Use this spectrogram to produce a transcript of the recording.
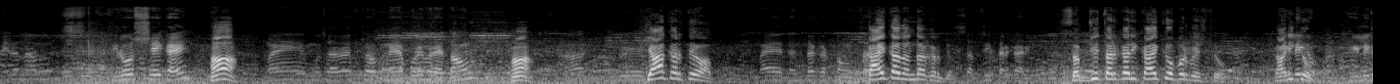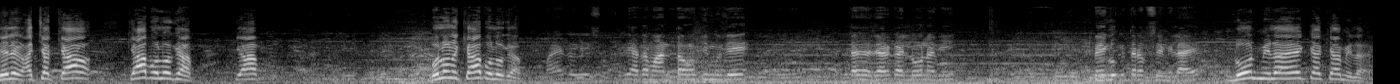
मेरा नाम फिरोज शेख है हाँ. मैं मुशरफ चौक नयापुरे में रहता हूँ। हाँ. क्या करते हो आप? मैं धंधा करता हूँ काय का धंधा करते हो? सब्जी तरकारी। सब्जी तरकारी काय के ऊपर बेचते हो? गाड़ी के के ऊपर? के अच्छा क्या क्या बोलोगे आप? क्या बोलो ना क्या बोलोगे आप? मैं तो ये शुक्रिया अदा मानता हूँ कि मुझे दस हज़ार का लोन अभी बैंक की तरफ़ से मिला है। लोन मिला है क्या क्या मिला है?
